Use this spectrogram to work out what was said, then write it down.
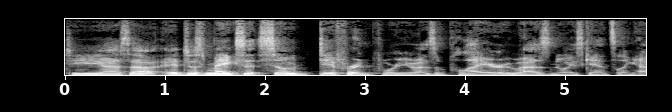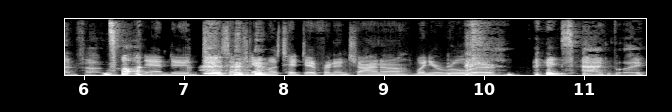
TSM? It just makes it so different for you as a player who has noise canceling headphones on. Damn, dude. TSM cam must hit different in China when you're ruler. exactly.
